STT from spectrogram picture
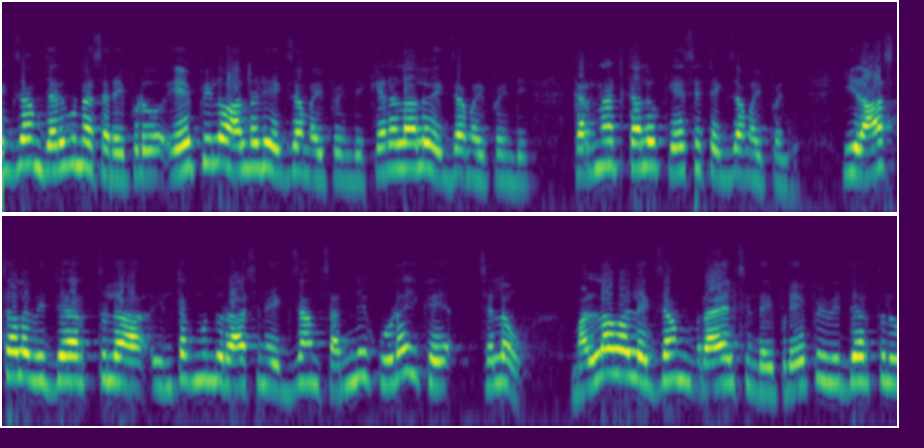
ఎగ్జామ్ జరుగున్నా సరే ఇప్పుడు ఏపీలో ఆల్రెడీ ఎగ్జామ్ అయిపోయింది కేరళలో ఎగ్జామ్ అయిపోయింది కర్ణాటకలో కేసెట్ ఎగ్జామ్ అయిపోయింది. ఈ రాష్ట్రాల విద్యార్థుల ఇంతకుముందు రాసిన ఎగ్జామ్స్ అన్నీ కూడా ఇక చెల్లవు. మళ్ళా వాళ్ళు ఎగ్జామ్ రాయాల్సిందే. ఇప్పుడు ఏపీ విద్యార్థులు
